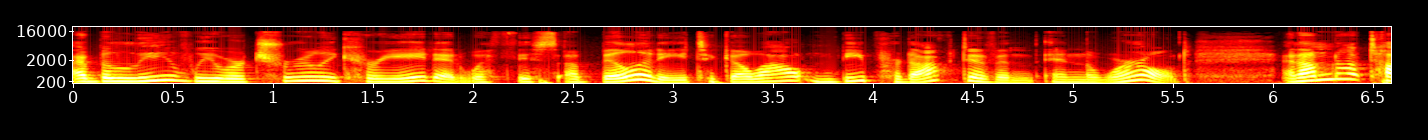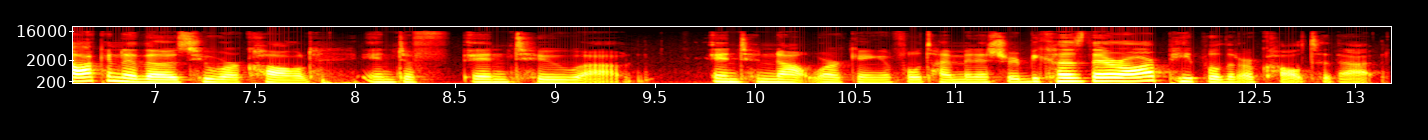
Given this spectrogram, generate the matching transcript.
I believe we were truly created with this ability to go out and be productive in, in the world. And I'm not talking to those who are called into into uh, into not working in full time ministry because there are people that are called to that.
